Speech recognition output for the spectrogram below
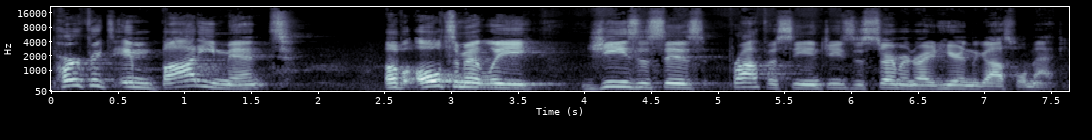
perfect embodiment of ultimately Jesus' prophecy in Jesus' sermon right here in the Gospel of Matthew.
